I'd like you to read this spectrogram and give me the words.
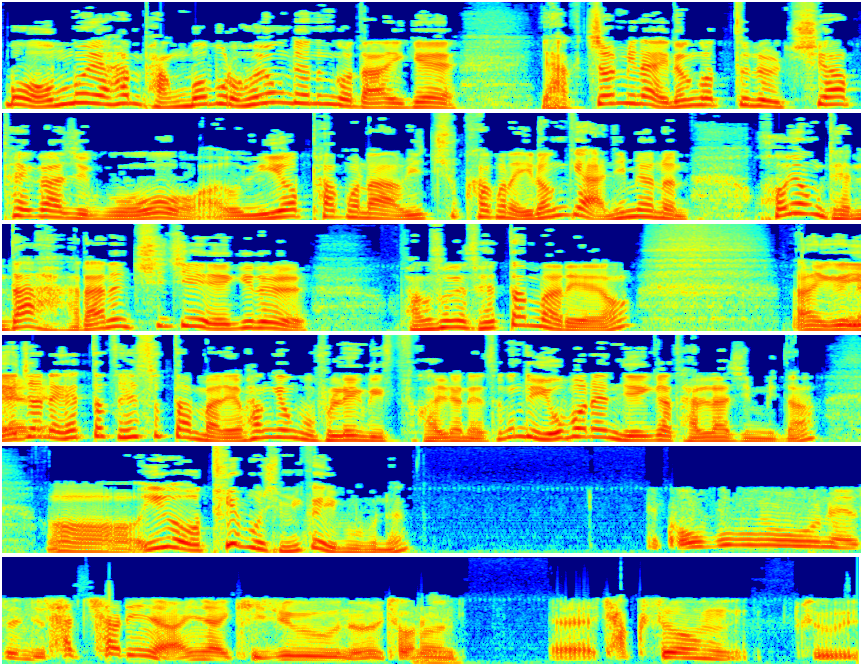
뭐 업무의 한 방법으로 허용되는 거다. 이게 약점이나 이런 것들을 취합해 가지고 위협하거나 위축하거나 이런 게 아니면은 허용된다라는 취지의 얘기를 방송에서 했단 말이에요. 아, 이게 예전에 했다, 했었단 말이에요. 환경부 블랙리스트 관련해서. 근데 요번엔 얘기가 달라집니다. 어, 이거 어떻게 보십니까, 이 부분은? 그 부분에서 이제 사찰이냐 아니냐 기준을 저는 에, 작성 그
